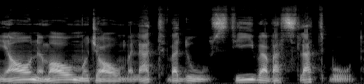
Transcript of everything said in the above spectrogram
میان ما مجاملت و دوستی و وصلت بود.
